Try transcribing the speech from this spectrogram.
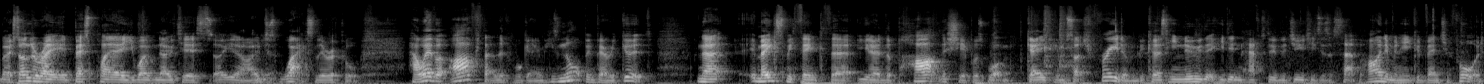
most underrated, best player you won't notice. You know, I just wax lyrical. However, after that Liverpool game, he's not been very good. Now, it makes me think that, you know, the partnership was what gave him such freedom because he knew that he didn't have to do the duties as a sat behind him and he could venture forward.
